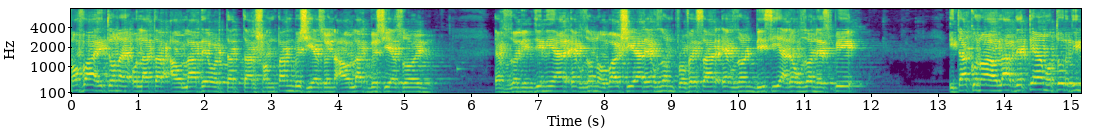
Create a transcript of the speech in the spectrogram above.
নফা হইতো না ওলা তার আওলাদে, অর্থাৎ তার সন্তান বেশি আসইন আওলাদ বেশি আসইন একজন ইঞ্জিনিয়ার, একজন ওভারসিয়ার, একজন প্রফেসর, একজন ডিসি, আর একজন এসপি। ইটা কোনো আওলাদে কেয়ামতর দিন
